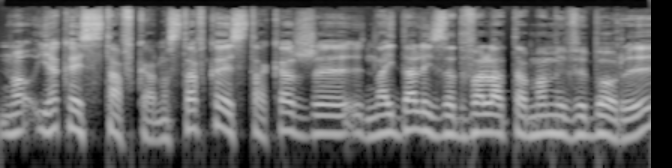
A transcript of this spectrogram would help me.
No, jaka jest stawka? No, stawka jest taka, że najdalej za dwa lata mamy wybory.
